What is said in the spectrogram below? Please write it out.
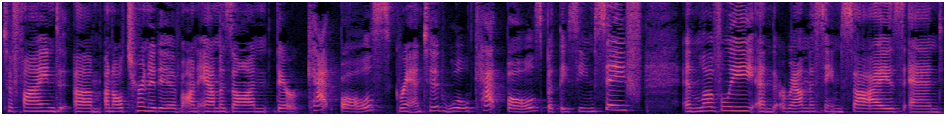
to find um, an alternative on Amazon. They're cat balls, granted, wool cat balls, but they seem safe and lovely and around the same size, and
